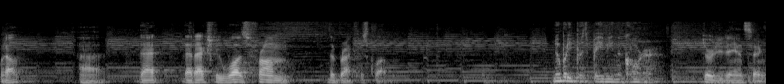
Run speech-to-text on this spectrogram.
Well, uh, that, that actually was from The Breakfast Club. Nobody puts baby in the corner. Dirty Dancing.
